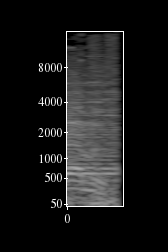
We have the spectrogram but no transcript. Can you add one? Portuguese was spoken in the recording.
Samu.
